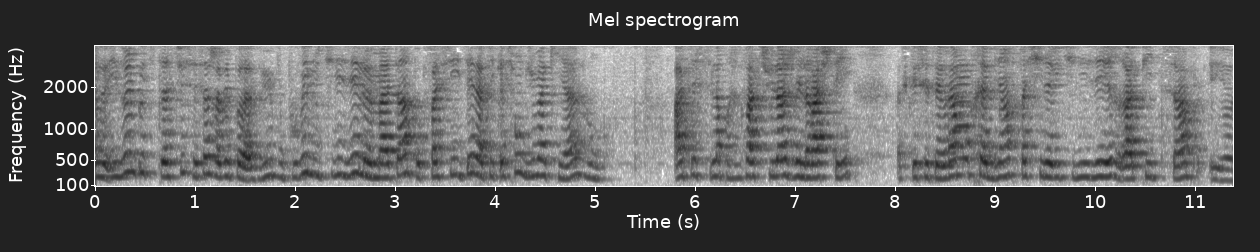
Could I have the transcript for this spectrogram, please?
euh, ils ont une petite astuce, et ça j'avais pas vu, vous pouvez l'utiliser le matin pour faciliter l'application du maquillage. Donc à tester la prochaine fois, celui-là je vais le racheter, parce que c'était vraiment très bien, facile à utiliser, rapide, simple, et... Euh,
